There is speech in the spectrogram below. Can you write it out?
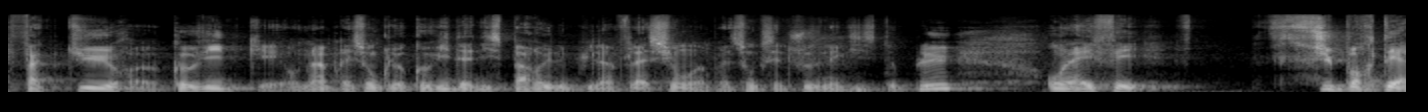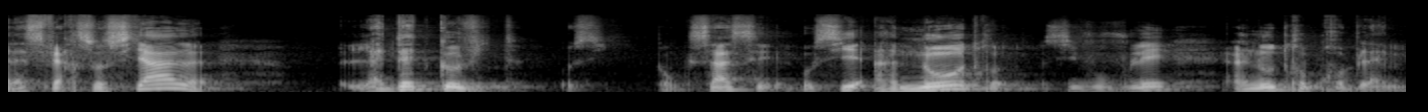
facture Covid, qui on a l'impression que le Covid a disparu depuis l'inflation, on a l'impression que cette chose n'existe plus. On avait fait supporter à la sphère sociale la dette Covid aussi. Donc ça, c'est aussi un autre, si vous voulez, un autre problème.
